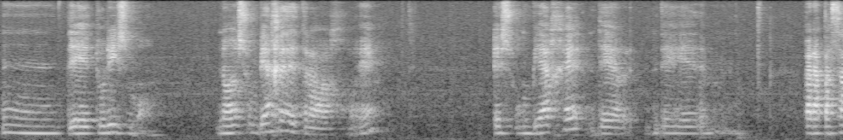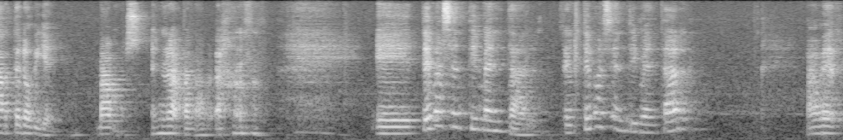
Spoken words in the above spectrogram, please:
Mm, de turismo. No es un viaje de trabajo, ¿eh? Es un viaje de, para pasártelo bien. Vamos, en una palabra. Eh, tema sentimental. El tema sentimental, a ver,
